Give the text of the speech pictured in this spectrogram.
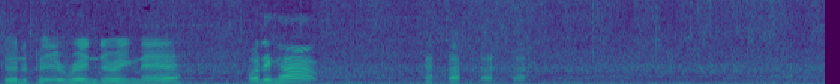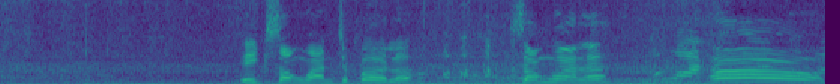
Doing a bit of rendering there. What do you have? Ik song wan to burla. Song wan la. Oh,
